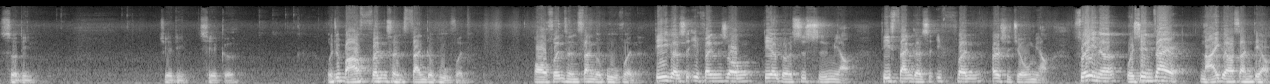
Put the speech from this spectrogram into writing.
设定，决定切割，我就把它分成三个部分，哦，分成三个部分了。第一个是一分钟，第二个是十秒，第三个是一分二十九秒。所以呢，我现在哪一个要删掉？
